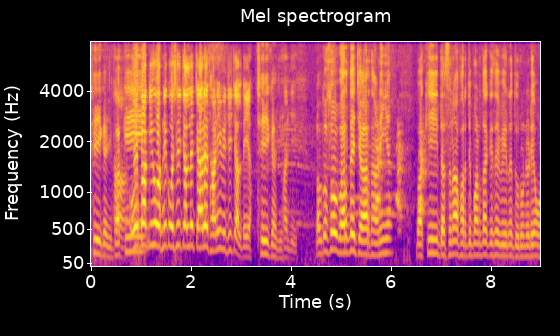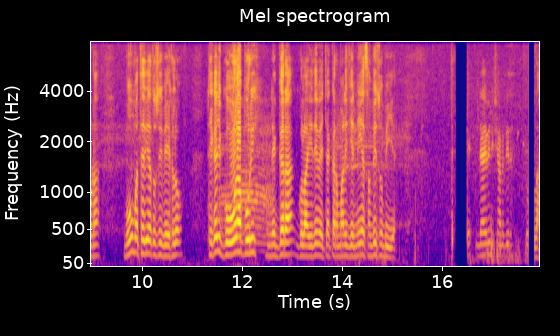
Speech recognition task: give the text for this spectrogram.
ਠੀਕ ਹੈ ਜੀ ਬਾਕੀ ਉਹ ਬਾਕੀ ਹੋਰ ਨਹੀਂ ਕੁਛ ਚੱਲਦੇ ਚਾਰੇ ਥਾਣੀ ਵੀਰ ਜੀ ਚੱਲਦੇ ਆ। ਠੀਕ ਹੈ ਜੀ। ਹਾਂਜੀ। ਲਓ ਦੋਸਤੋ ਵਰਦੇ ਚਾਰ ਥਾਣੀ ਆ। ਬਾਕੀ ਦੱਸਣਾ ਫਰਜ਼ ਬਣਦਾ ਕਿਸੇ ਵੀਰ ਨੇ ਦੂਰੋਂ ਨੇੜੇ ਆਉਣਾ। ਮੂੰਹ ਮੱਥੇ ਦੀ ਆ ਤੁਸੀਂ ਵੇਖ ਲਓ। ਠੀਕ ਹੈ ਜੀ ਗੋਲ ਆ ਪੂਰੀ ਨਿੱਗਰ ਆ ਗੁਲਾਈ ਦੇ ਵਿੱਚ ਆ ਕਰਮ ਵਾਲੀ ਜਿੰਨੀ ਆ ਸੰਭੀ ਸੁਭੀ ਆ। ਤੇ ਲੈ ਵੀ ਨਿਸ਼ਾਨ ਵੀਰ। ਤੋਲਾ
